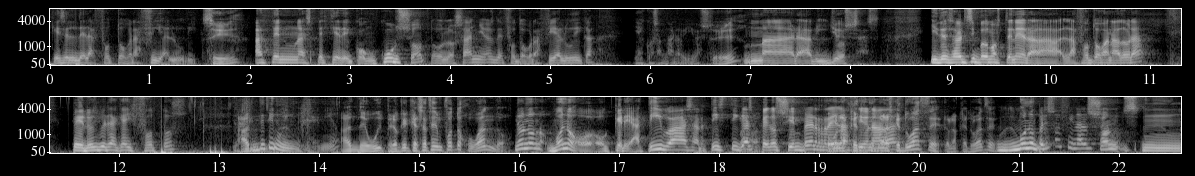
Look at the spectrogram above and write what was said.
que es el de la fotografía lúdica Sí. hacen una especie de concurso todos los años de fotografía lúdica y hay cosas maravillosas. ¿Sí? Maravillosas. Y entonces a ver si podemos tener a la, la foto ganadora, pero es verdad que hay fotos. La Ah. gente tiene un ingenio. The ¿Pero qué? ¿Que se hacen fotos jugando? No, no, no. Bueno, o creativas, artísticas, pero siempre las que, relacionadas. las que tú haces. Con las que tú haces. Bueno, pero eso al final son mm,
